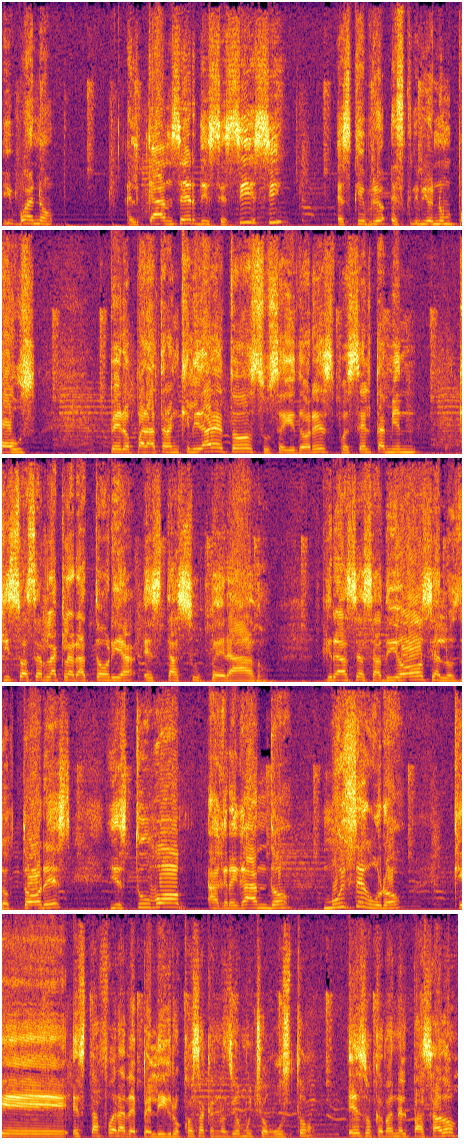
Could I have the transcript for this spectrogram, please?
Y bueno, el cáncer dice, sí, sí, escribió, escribió en un post. Pero para tranquilidad de todos sus seguidores, pues él también quiso hacer la aclaratoria, está superado. Gracias a Dios y a los doctores. Y estuvo agregando, muy seguro, que está fuera de peligro, cosa que nos dio mucho gusto. Eso quedó en el pasado,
